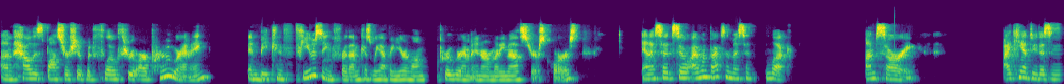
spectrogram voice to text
um, how the sponsorship would flow through our programming and be confusing for them because we have a year long program in our Money Masters course. And I said, so I went back to them. I said, look, I'm sorry. I can't do this. And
